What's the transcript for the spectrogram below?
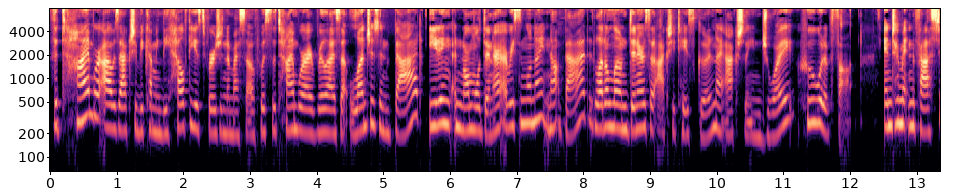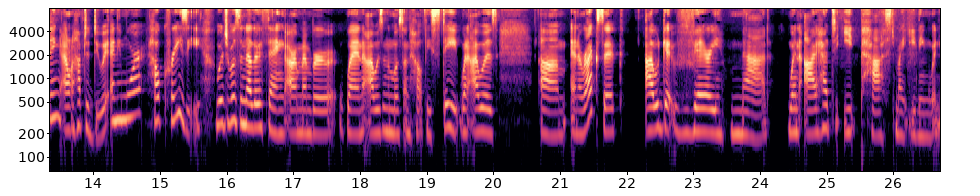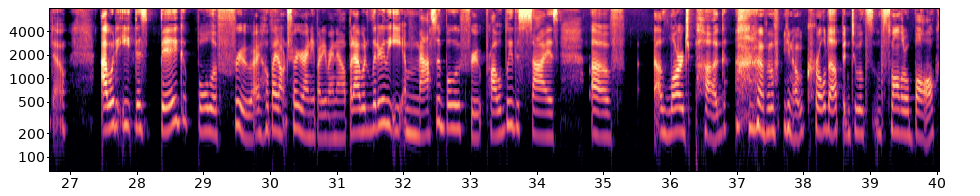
the time where I was actually becoming the healthiest version of myself was the time where I realized that lunch isn't bad. Eating a normal dinner every single night, not bad, let alone dinners that actually taste good and I actually enjoy. Who would have thought? intermittent fasting, I don't have to do it anymore. How crazy. Which was another thing I remember when I was in the most unhealthy state. When I was um, anorexic, I would get very mad when I had to eat past my eating window. I would eat this big bowl of fruit. I hope I don't trigger anybody right now, but I would literally eat a massive bowl of fruit, probably the size of a large pug, you know, curled up into a small little ball.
